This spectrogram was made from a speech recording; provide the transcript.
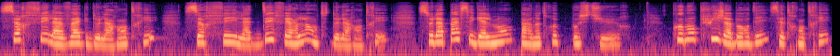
Surfer la vague de la rentrée, surfer la déferlante de la rentrée, cela passe également par notre posture. Comment puis-je aborder cette rentrée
